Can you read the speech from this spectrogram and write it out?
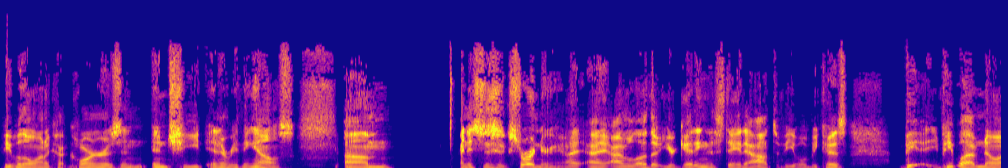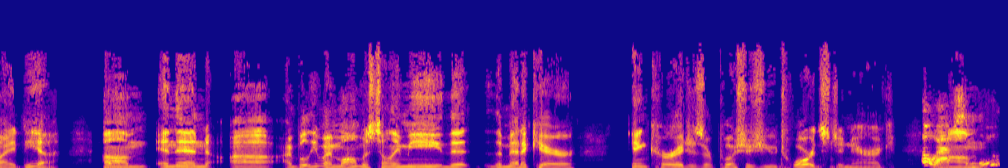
people that want to cut corners and, and cheat and everything else. Um, and it's just extraordinary. I, I, I, love that you're getting this data out to people because be, people have no idea. Um, and then uh, I believe my mom was telling me that the Medicare encourages or pushes you towards generic. Oh, absolutely. Um,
